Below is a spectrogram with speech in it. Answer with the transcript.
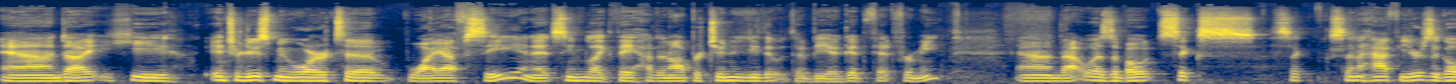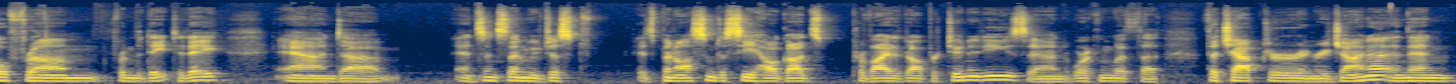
And uh, he introduced me more to YFC, and it seemed like they had an opportunity that would be a good fit for me. And that was about six six and a half years ago from from the date today, and um, and since then we've just it's been awesome to see how God's provided opportunities and working with the the chapter in Regina, and then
